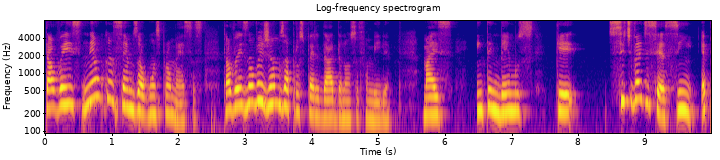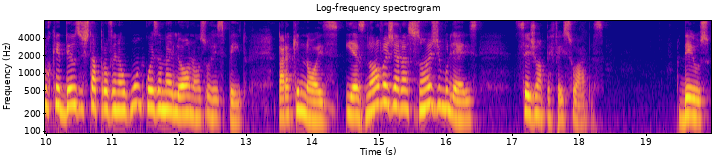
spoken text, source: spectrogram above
talvez nem alcancemos algumas promessas, talvez não vejamos a prosperidade da nossa família, mas entendemos que se tiver de ser assim, é porque Deus está provendo alguma coisa melhor a nosso respeito, para que nós e as novas gerações de mulheres sejam aperfeiçoadas. Deus,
